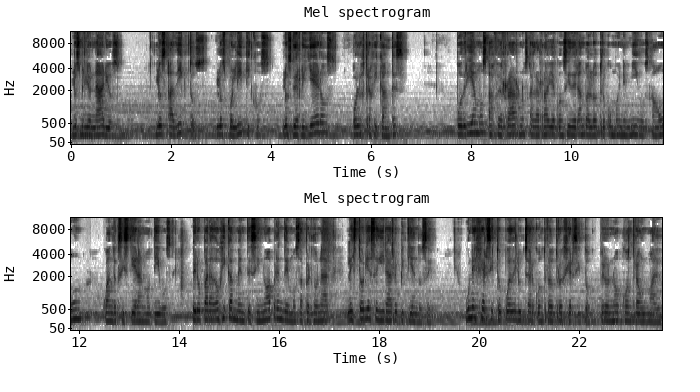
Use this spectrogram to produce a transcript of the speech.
los millonarios, los adictos, los políticos, los guerrilleros o los traficantes? Podríamos aferrarnos a la rabia considerando al otro como enemigos aun cuando existieran motivos, pero paradójicamente si no aprendemos a perdonar, la historia seguirá repitiéndose. Un ejército puede luchar contra otro ejército, pero no contra un mal.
